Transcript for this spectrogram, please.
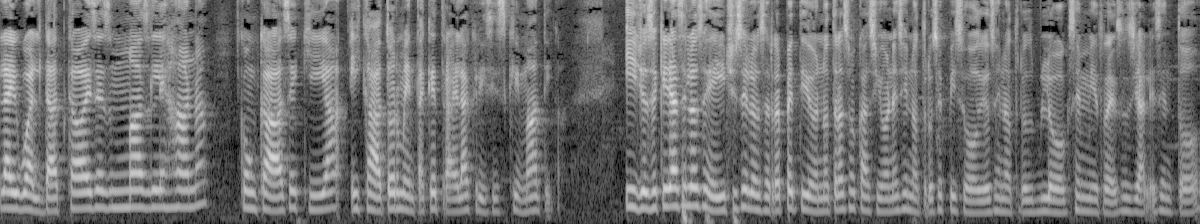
la igualdad cada vez es más lejana con cada sequía y cada tormenta que trae la crisis climática. Y yo sé que ya se los he dicho y se los he repetido en otras ocasiones, en otros episodios, en otros blogs, en mis redes sociales, en todo.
